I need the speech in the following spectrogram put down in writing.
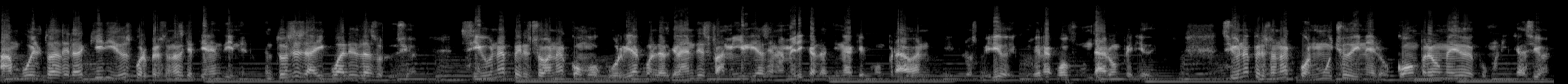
han vuelto a ser adquiridos por personas que tienen dinero. Entonces ahí cuál es la solución si una persona, como ocurría con las grandes familias en América Latina que compraban eh, los periódicos o fundaron periódicos, si una persona con mucho dinero compra un medio de comunicación,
